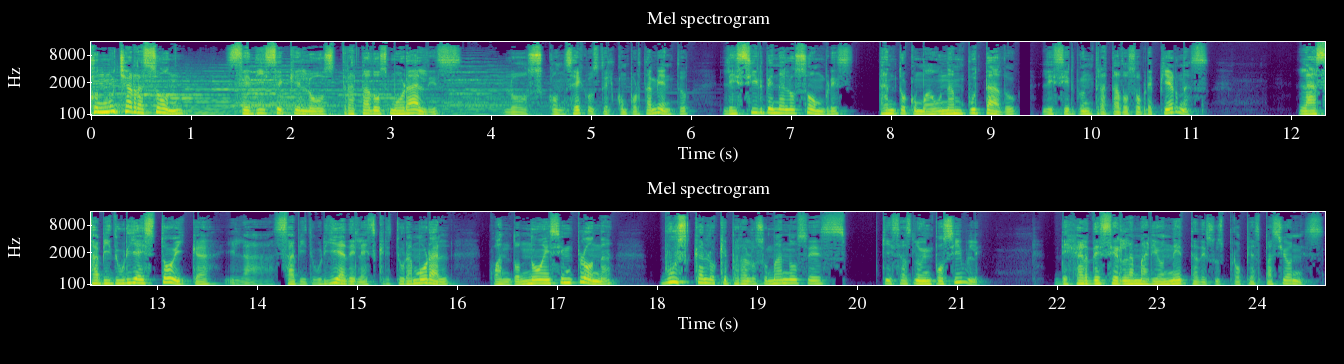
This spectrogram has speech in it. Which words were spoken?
Con mucha razón, se dice que los tratados morales, los consejos del comportamiento, le sirven a los hombres tanto como a un amputado le sirve un tratado sobre piernas. La sabiduría estoica y la sabiduría de la escritura moral, cuando no es simplona, busca lo que para los humanos es quizás lo imposible, dejar de ser la marioneta de sus propias pasiones.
